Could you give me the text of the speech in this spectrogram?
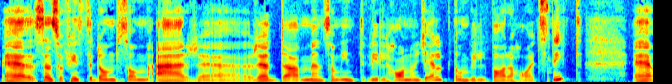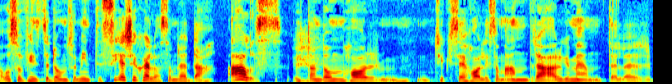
Eh, sen så finns det de som är eh, rädda men som inte vill ha någon hjälp, de vill bara ha ett snitt. Eh, och så finns det de som inte ser sig själva som rädda alls, utan de har, tycker sig ha liksom andra argument eller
